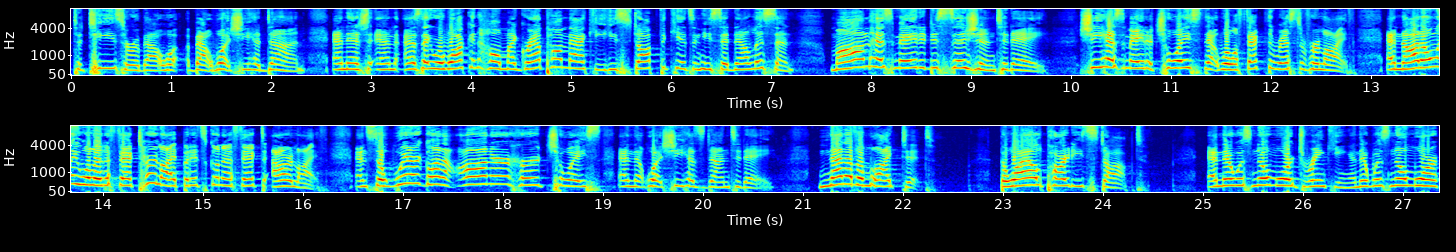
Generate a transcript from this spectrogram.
to tease her about what, about what she had done and as, and as they were walking home my grandpa mackey he stopped the kids and he said now listen mom has made a decision today she has made a choice that will affect the rest of her life. And not only will it affect her life, but it's going to affect our life. And so we're going to honor her choice and that what she has done today. None of them liked it. The wild party stopped. And there was no more drinking, and there was no more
